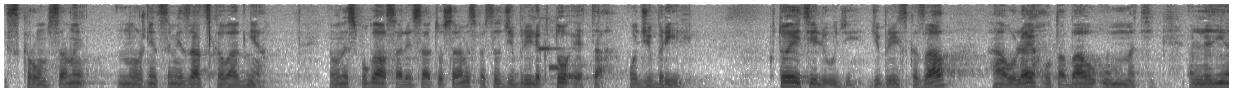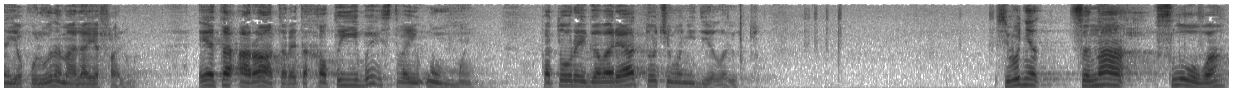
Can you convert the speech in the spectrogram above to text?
и скромсаны ножницами из адского огня. И он испугался, алейсалату салам, и спросил Джибриля, кто это, о Джибриль? Кто эти люди? Джибриль сказал, «Хауляй хутабау умматик, алладина якулуна ма ла яфалун». Это оратор, это хатыбы из твоей уммы, которые говорят то, чего не делают. Сегодня цена слова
